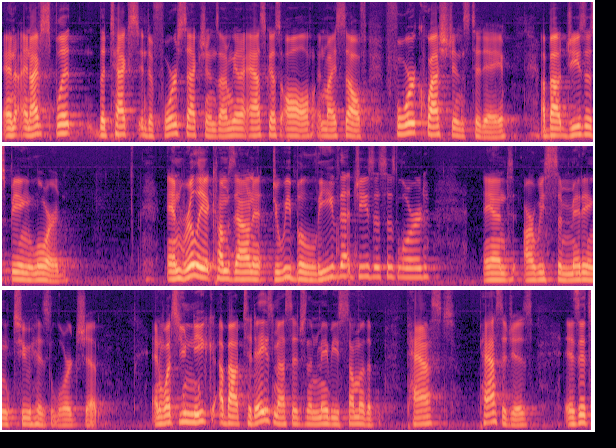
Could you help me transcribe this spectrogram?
And, and I've split the text into four sections. I'm going to ask us all and myself four questions today about Jesus being Lord. And really, it comes down to do we believe that Jesus is Lord? And are we submitting to his lordship? And what's unique about today's message than maybe some of the past passages is it's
